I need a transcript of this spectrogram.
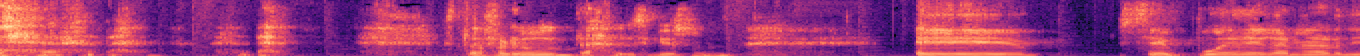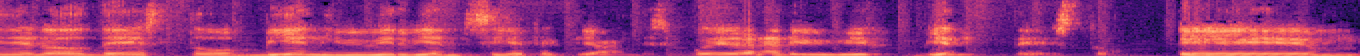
esta pregunta es que es un... Eh, ¿Se puede ganar dinero de esto bien y vivir bien? Sí, efectivamente, se puede ganar y vivir bien de esto. Eh,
